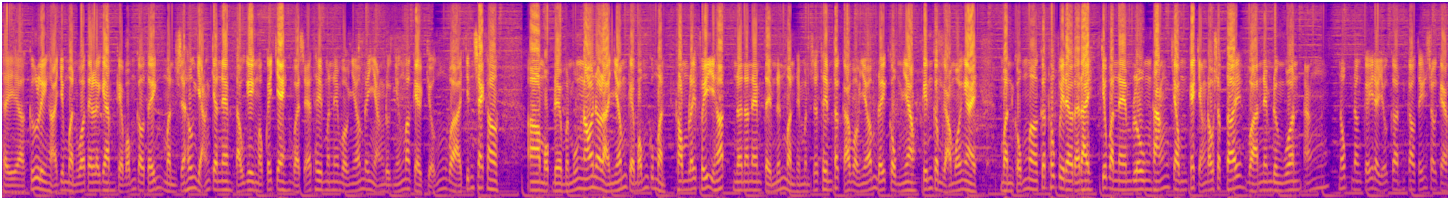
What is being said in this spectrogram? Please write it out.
thì à, cứ liên hệ cho mình qua telegram kèo bóng cao tiến mình sẽ hướng dẫn cho anh em tạo riêng một cái trang và sẽ thêm anh em vào nhóm để nhận được những mã kèo chuẩn và chính xác hơn. À, một điều mình muốn nói nữa là nhóm kèo bóng của mình không lấy phí gì hết nên anh em tìm đến mình thì mình sẽ thêm tất cả vào nhóm để cùng nhau kiếm cơm gạo mỗi ngày. Mình cũng à, kết thúc video tại đây. Chúc anh em luôn thắng trong các trận đấu sắp tới và anh em đừng quên ấn nút đăng ký theo dõi kênh cao tiến soi kèo.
